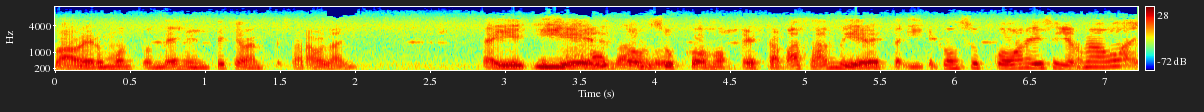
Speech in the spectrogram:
va a haber un montón de gente que va a empezar a hablar. y, él con sus cojones, está pasando, y él, está, y con sus cojones dice, yo no me voy,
